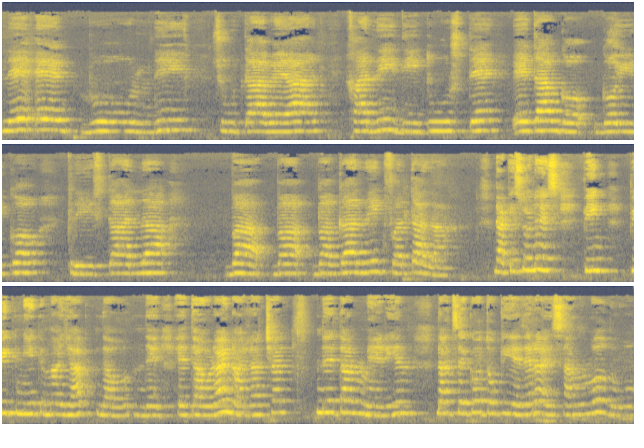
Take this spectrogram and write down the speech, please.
Lehen burdi zutabean jarri dituzte eta go, goiko kristala ba, ba, bakarrik falta da. Dakizunez, pik, piknik maiak daude eta orain arratsaldetan merien datzeko toki edera izango dugu.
